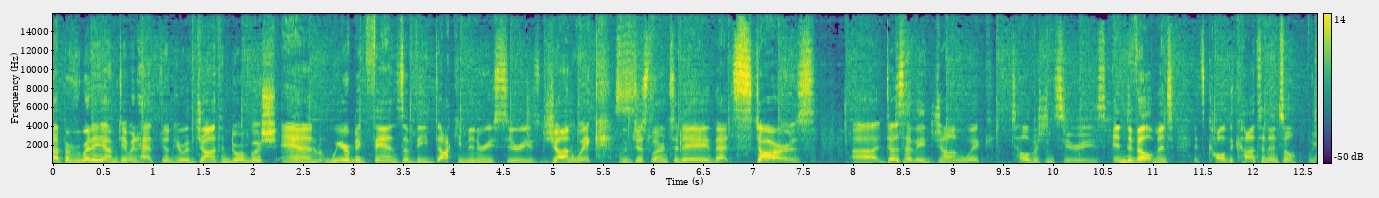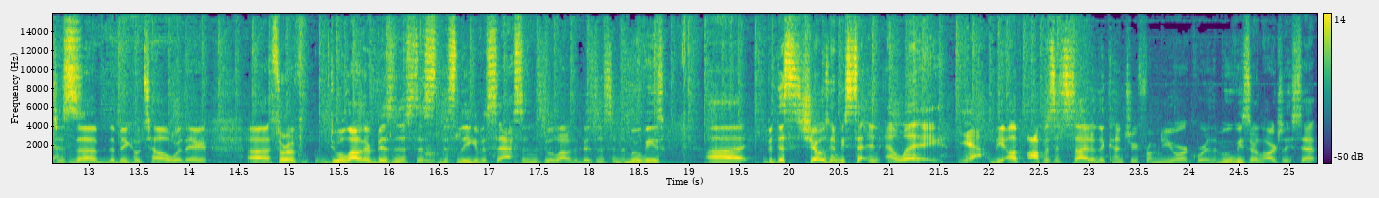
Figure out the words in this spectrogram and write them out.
up, everybody? I'm Damon Hatfield here with Jonathan Dornbush, and we are big fans of the documentary series John Wick. We've just learned today that Starz uh, does have a John Wick television series in development. It's called The Continental, which Yes. is the, the big hotel where they uh, sort of do a lot of their business. This, this League of Assassins do a lot of the business in the movies. Uh, but this show is going to be set in LA. Yeah. The op- opposite side of the country from New York, where the movies are largely set.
